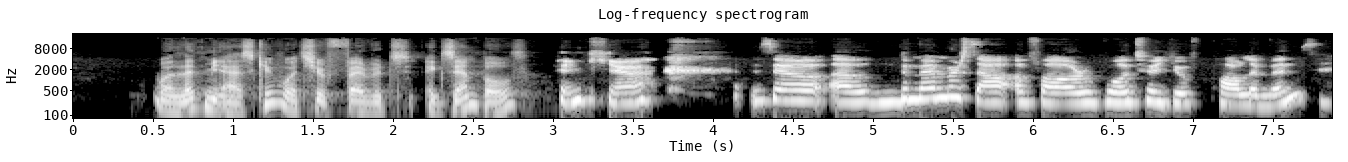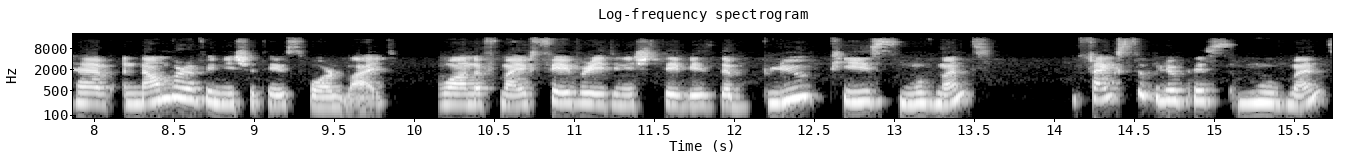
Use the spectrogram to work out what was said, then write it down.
well, let me ask you, what's your favorite example? Thank you. So, uh, the members of our Water Youth Parliament have a number of initiatives worldwide. One of my favorite initiatives is the Blue Peace Movement. Thanks to Blue Peace Movement,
